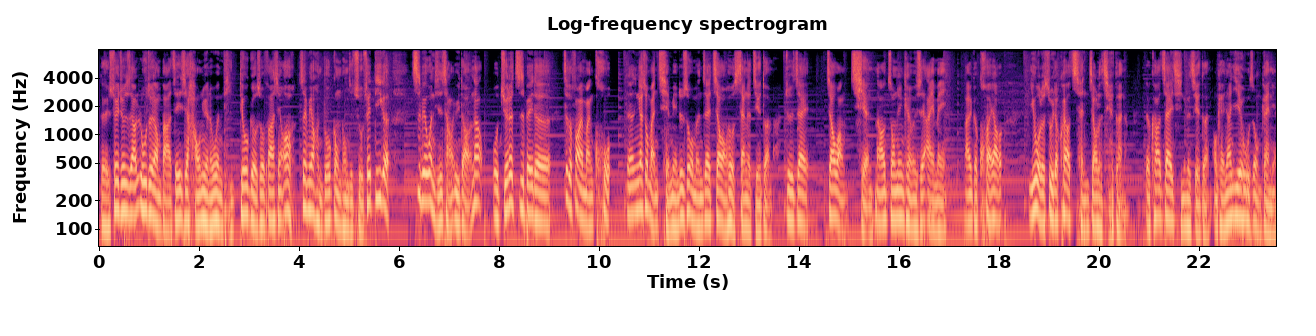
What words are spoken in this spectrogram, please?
对，所以就是这样，陆队长把这一些好女人的问题丢给我说，发现哦，这里面有很多共同之处。所以第一个自卑问题是常遇到，那我觉得自卑的这个范围蛮阔。呃，应该说蛮前面，就是说我们在交往会有三个阶段嘛，就是在交往前，然后中间可能有一些暧昧，还有一个快要以我的术语叫快要成交的阶段了，对，快要在一起那个阶段。OK，像业务这种概念。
